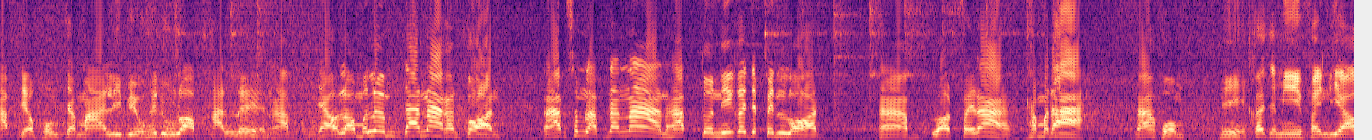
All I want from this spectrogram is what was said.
ครับ เดี๋ยวผมจะมารีวิวให้ดูรอบคันเลยนะครับ เดี๋ยวเรามาเริ่มด้านหน้ากันก่อนนะครับสำหรับด้านหน้านะครับ ตัวนี้ก็จะเป็นหลอดอ่าหลอดไฟหน้าธรรมดานะครับผมนี่ก็จะมีไฟเลี้ยว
